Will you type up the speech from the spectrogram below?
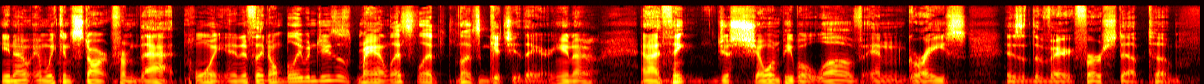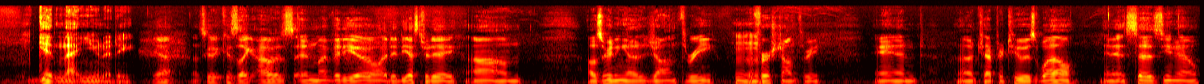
you know and we can start from that point and if they don't believe in jesus man let's let let's get you there you know Yeah. and i think just showing people love and grace is the very first step to getting that unity Yeah, that's good because like I was in my video I did yesterday. Um, I was reading out of John 3 the First John three, and uh, chapter two as well, and it says, you know,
